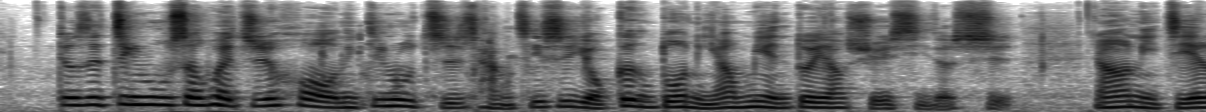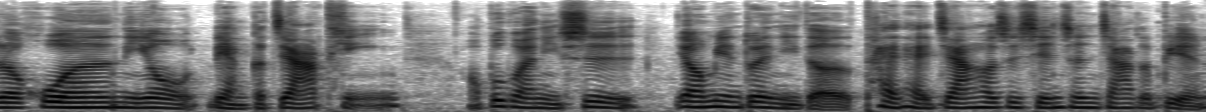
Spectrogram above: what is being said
就是进入社会之后，你进入职场，其实有更多你要面对、要学习的事。然后你结了婚，你有两个家庭啊，不管你是要面对你的太太家，或是先生家这边，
